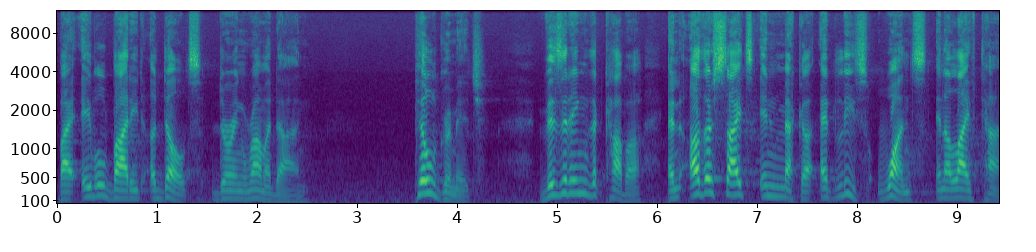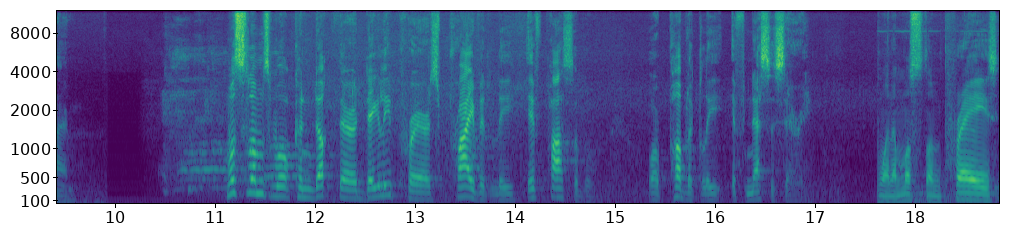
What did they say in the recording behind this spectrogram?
by able-bodied adults during Ramadan, pilgrimage, visiting the Kaaba and other sites in Mecca at least once in a lifetime. Muslims will conduct their daily prayers privately if possible or publicly if necessary. When a Muslim prays,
